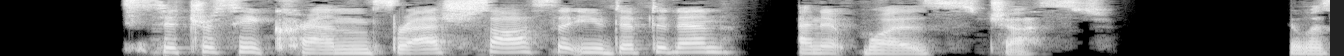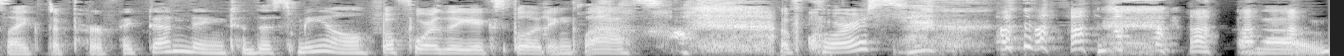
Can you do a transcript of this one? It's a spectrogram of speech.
citrusy creme fraiche sauce that you dipped it in, and it was just it was like the perfect ending to this meal before the exploding glass, of course. um,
